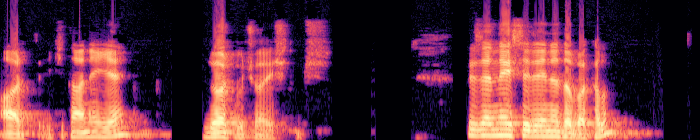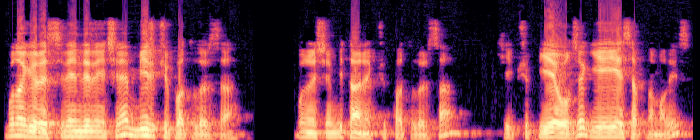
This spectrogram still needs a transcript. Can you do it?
artı iki tane y 4.5'a eşitmiş. Bize ne istediğine de bakalım. Buna göre silindirin içine bir küp atılırsa, bunun için bir tane küp atılırsa, ki küp y olacak, y'yi hesaplamalıyız.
